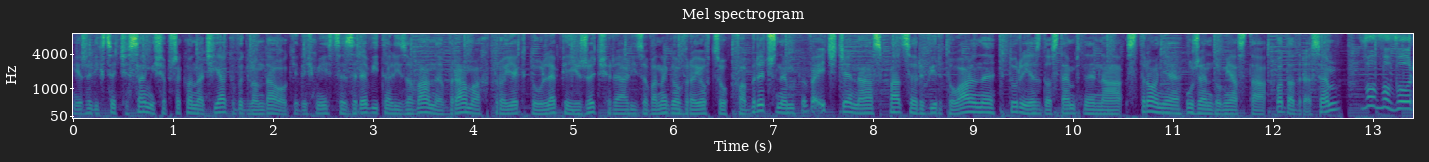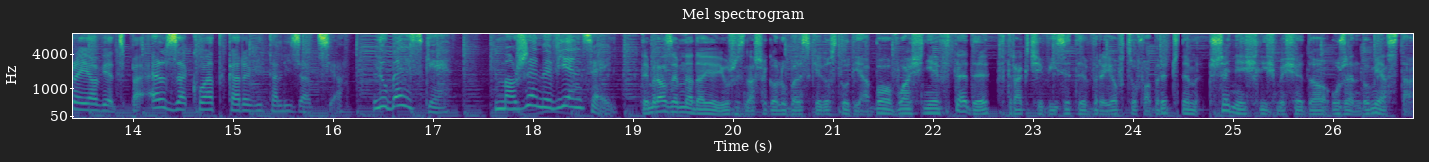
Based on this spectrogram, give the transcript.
Jeżeli chcecie sami się przekonać, jak wyglądało kiedyś miejsce zrewitalizowane w ramach projektu Lepiej Żyć, realizowanego w rejowcu fabrycznym, wejdźcie na spacer wirtualny, który jest dostępny na stronie Urzędu Miasta pod adresem www.rejowiec.pl zakładka rewitalizacja. Lubelskie. Możemy więcej. Tym razem nadaję już z naszego lubelskiego studia, bo właśnie wtedy, w trakcie wizyty w rejowcu fabrycznym, przenieśliśmy się do Urzędu Miasta,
